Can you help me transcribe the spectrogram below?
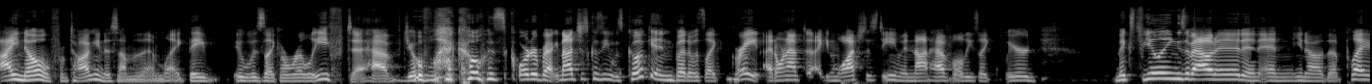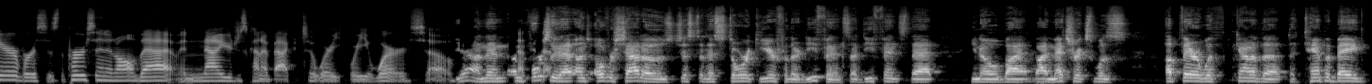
I know from talking to some of them, like they, it was like a relief to have Joe Flacco as quarterback, not just because he was cooking, but it was like, great. I don't have to, I can watch this team and not have all these like weird mixed feelings about it and, and, you know, the player versus the person and all that. And now you're just kind of back to where, where you were. So, Yeah, and then unfortunately that un- overshadows just an historic year for their defense, a defense that you know by by metrics was up there with kind of the the Tampa Bay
